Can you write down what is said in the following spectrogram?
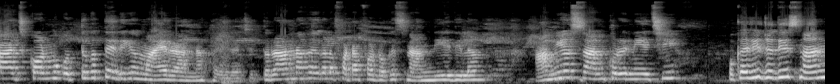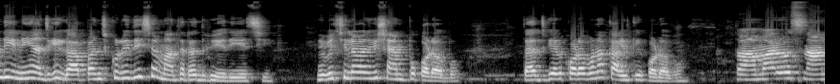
কাজকর্ম করতে করতে এদিকে মায়ের রান্না হয়ে গেছে। তো রান্না হয়ে গেল, ফটাফট ওকে স্নান দিয়ে দিলাম। আমিও স্নান করে নিয়েছি। ওকে আজকে যদিও স্নান দিইনি, আজকে গা পাঞ্চ করে দিয়েছি আর মাথাটা ধুয়ে দিয়েছি। ভেবেছিলাম আজকে শ্যাম্পু করাবো। তো আজকে আর করাবো না, কালকে করাবো। তো আমারও স্নান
